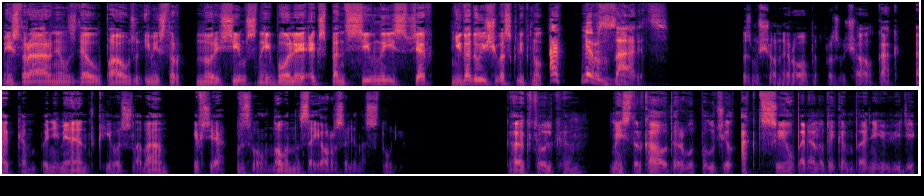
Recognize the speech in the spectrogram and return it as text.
Мистер Арнил сделал паузу, и мистер Нори Симс, наиболее экспансивный из всех, негодующе воскликнул «Ах, мерзавец!» Возмущенный ропот прозвучал как аккомпанемент к его словам, и все взволнованно заерзали на стульях. Как только мистер Каупервуд получил акции упомянутой компании в виде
